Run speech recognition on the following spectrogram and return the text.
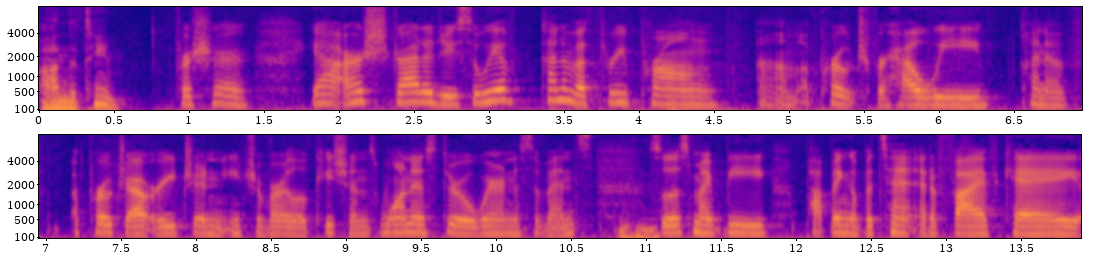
on the team for sure. Yeah, our strategy. So we have kind of a three prong um, approach for how we kind of approach outreach in each of our locations. One is through awareness events. Mm-hmm. So this might be popping up a tent at a 5K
